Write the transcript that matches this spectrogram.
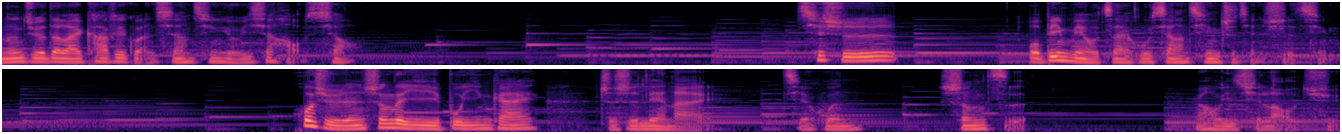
能觉得来咖啡馆相亲有一些好笑。其实，我并没有在乎相亲这件事情。或许人生的意义不应该。只是恋爱、结婚、生子，然后一起老去。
